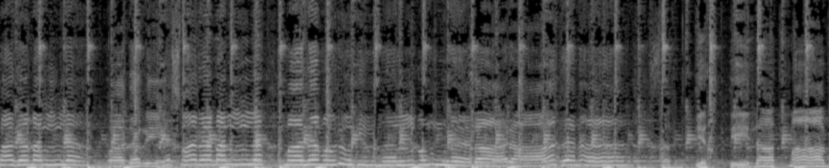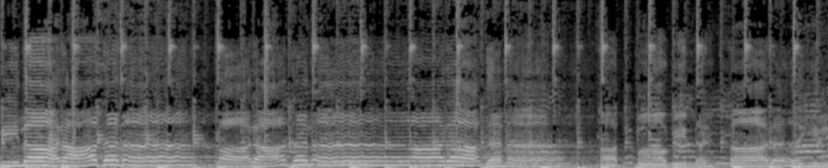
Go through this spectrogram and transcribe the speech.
പദമല്ല പതറിയ സ്വരമല്ല മനമുരുകി നൽകുന്നതാരാധന സത്യത്തിലാത്മാവിലാരാധന ആരാധന. ആരാധന ആത്മാവിനൾ താരയിൽ.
